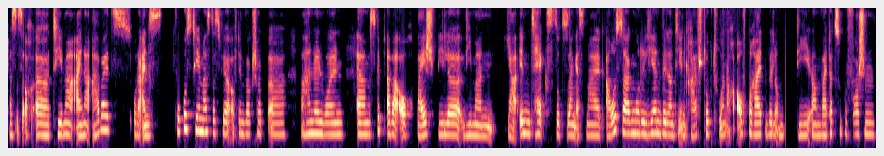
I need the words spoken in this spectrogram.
Das ist auch äh, Thema einer Arbeits- oder eines Fokusthemas, das wir auf dem Workshop äh, behandeln wollen. Ähm, es gibt aber auch Beispiele, wie man ja im Text sozusagen erstmal Aussagen modellieren will und die in Greifstrukturen auch aufbereiten will, um die ähm, weiter zu beforschen.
